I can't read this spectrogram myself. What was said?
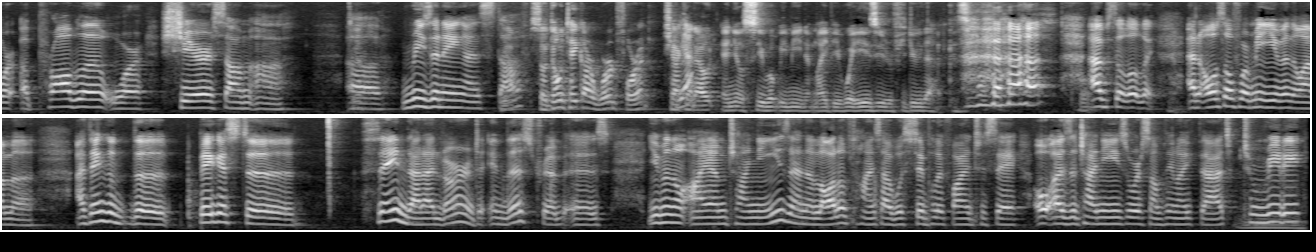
or a problem or share some uh, uh, reasoning and stuff. So don't take our word for it. Check it out, and you'll see what we mean. It might be way easier if you do that. 'cause- Absolutely. And also for me, even though I'm a, I think the, the biggest uh, thing that I learned in this trip is even though I am Chinese, and a lot of times I was simplifying to say, oh, as a Chinese or something like that, to mm. really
